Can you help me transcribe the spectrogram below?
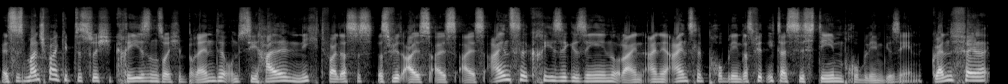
Es ist manchmal gibt es solche Krisen, solche Brände und sie hallen nicht, weil das ist, das wird als, als, als Einzelkrise gesehen oder ein eine Einzelproblem. Das wird nicht als Systemproblem gesehen. Grenfell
